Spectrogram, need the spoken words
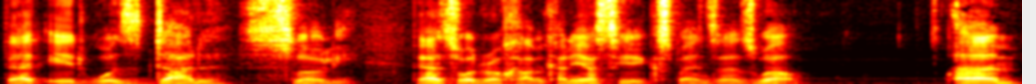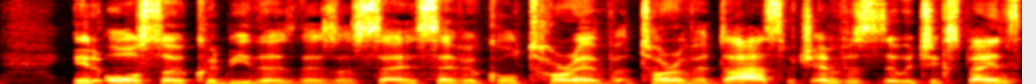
that it was done slowly. That's what Rav Chaim Kanievsky explains as well. Um, it also could be there's, there's a, a sefer called Torah, Torah Vadas, which which explains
